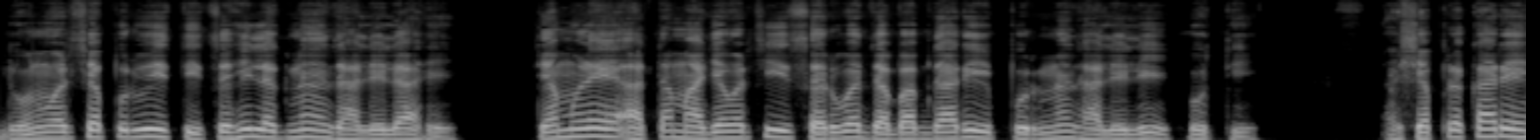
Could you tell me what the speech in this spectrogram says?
दोन वर्षापूर्वी तिचंही लग्न झालेलं आहे. त्यामुळे आता माझ्यावरची सर्व जबाबदारी पूर्ण झालेली होती. अशा प्रकारे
